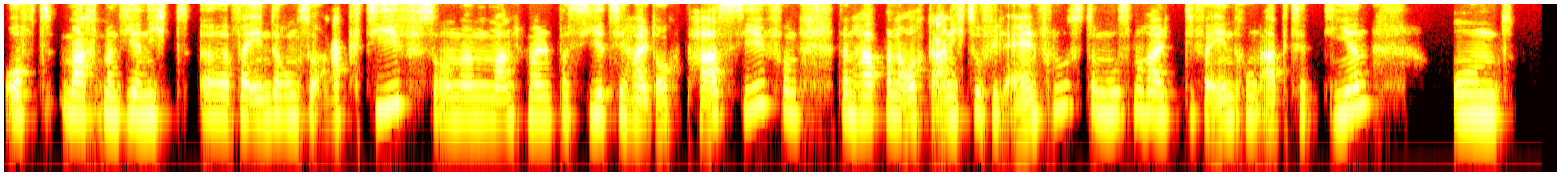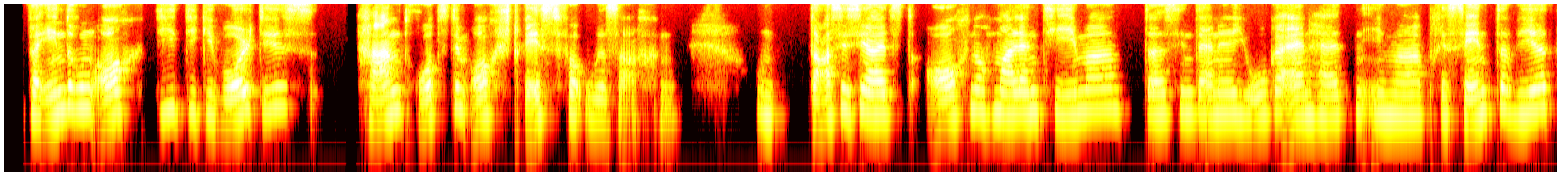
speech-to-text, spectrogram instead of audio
oft macht man hier nicht äh, Veränderung so aktiv, sondern manchmal passiert sie halt auch passiv und dann hat man auch gar nicht so viel Einfluss. Dann muss man halt die Veränderung akzeptieren und Veränderung auch die, die gewollt ist, kann trotzdem auch Stress verursachen. Und das ist ja jetzt auch nochmal ein Thema, das in deinen Yoga-Einheiten immer präsenter wird.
